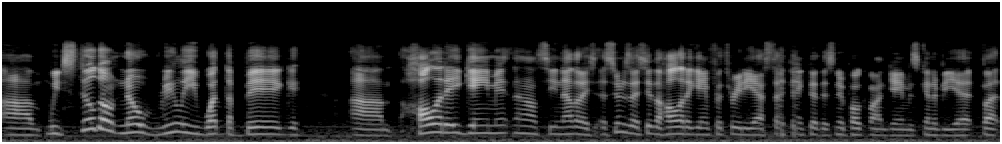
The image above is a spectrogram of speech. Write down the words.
um, we still don't know really what the big um, holiday game is. Oh, see, now that I, as soon as I see the holiday game for 3DS, I think that this new Pokemon game is going to be it. But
